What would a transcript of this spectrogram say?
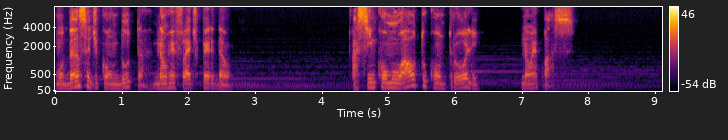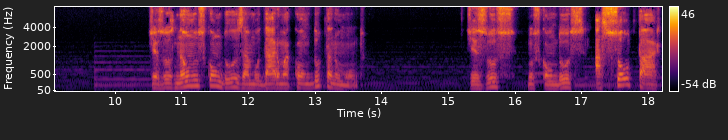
Mudança de conduta não reflete perdão. Assim como o autocontrole não é paz. Jesus não nos conduz a mudar uma conduta no mundo. Jesus nos conduz a soltar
